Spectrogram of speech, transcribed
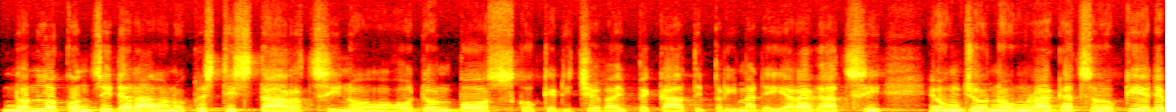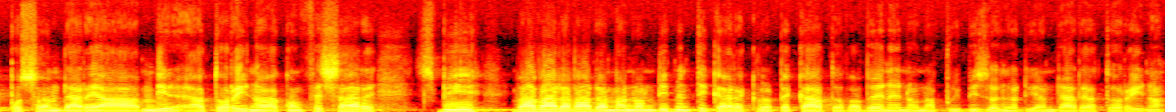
non lo consideravano questi starzi, no? o Don Bosco che diceva i peccati prima dei ragazzi e un giorno un ragazzo chiede posso andare a, a Torino a confessare, va, vada, vada, ma non dimenticare quel peccato, va bene, non ha più bisogno di andare a Torino.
